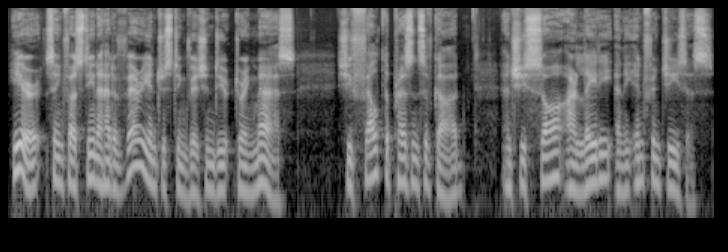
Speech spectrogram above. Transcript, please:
Here, St. Faustina had a very interesting vision during Mass. She felt the presence of God, and she saw Our Lady and the infant Jesus.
